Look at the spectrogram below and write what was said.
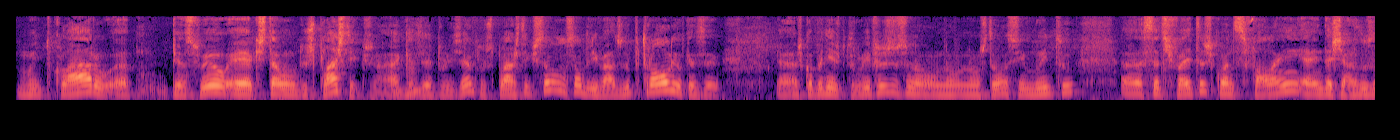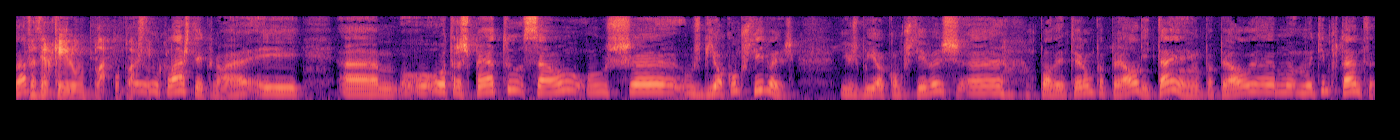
muito claro, penso eu, é a questão dos plásticos. É? Uhum. Quer dizer, por exemplo, os plásticos são, são derivados do petróleo, quer dizer, As companhias petrolíferas não, não, não estão assim muito uh, satisfeitas quando se fala em, em, deixar de usar. Fazer cair o, o plástico. O plástico, não é? E um, outro aspecto são os, uh, os biocombustíveis. E os biocombustíveis uh, podem ter um papel, e têm um papel muito importante.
